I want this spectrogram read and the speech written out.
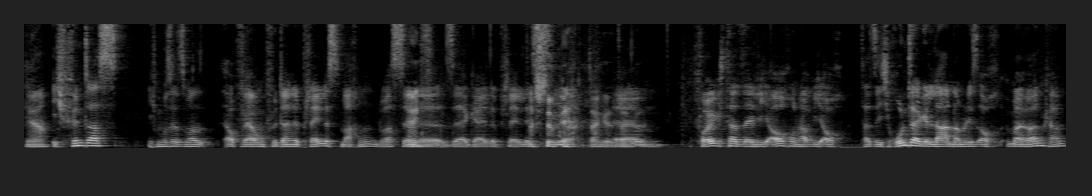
Ja. Ich finde das, ich muss jetzt mal auch Werbung für deine Playlist machen. Du hast ja Echt? eine sehr geile Playlist. Das stimmt, hier. ja. Danke, danke. Ähm, folge ich tatsächlich auch und habe ich auch tatsächlich runtergeladen, damit ich es auch immer hören kann.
